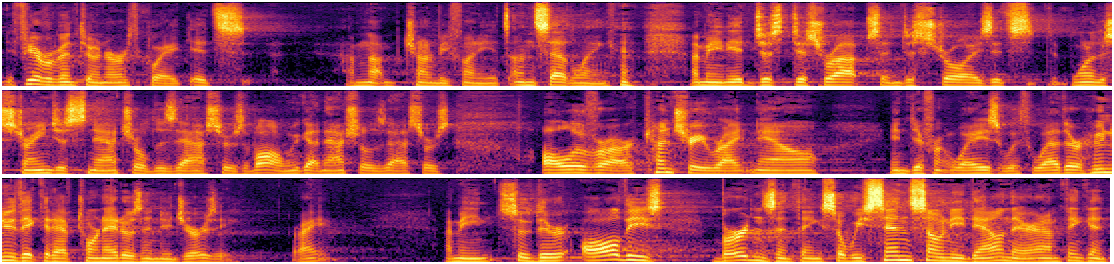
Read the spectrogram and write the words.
if you've ever been through an earthquake, it's, I'm not trying to be funny, it's unsettling. I mean, it just disrupts and destroys. It's one of the strangest natural disasters of all. And we've got natural disasters all over our country right now in different ways with weather. Who knew they could have tornadoes in New Jersey, right? I mean, so there are all these burdens and things. So we send Sony down there, and I'm thinking,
